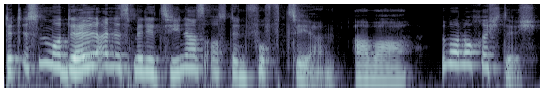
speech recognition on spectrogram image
Das ist ein Modell eines Mediziners aus den 50ern, aber immer noch richtig.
